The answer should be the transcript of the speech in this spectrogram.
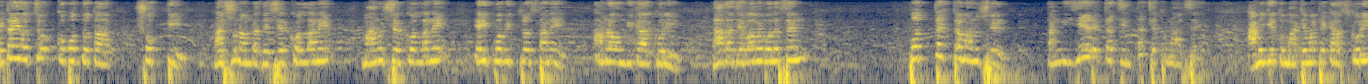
এটাই হচ্ছে ঐক্যবদ্ধতার শক্তি। আসুন আমরা দেশের কল্যাণে, মানুষের কল্যাণে এই পবিত্র স্থানে আমরা অঙ্গীকার করি। দাদা যেভাবে বলেছেন, প্রত্যেকটা মানুষের তার নিজের একটা চিন্তা চেতনা আছে। আমি যেহেতু মাঠে মাঠে কাজ করি,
